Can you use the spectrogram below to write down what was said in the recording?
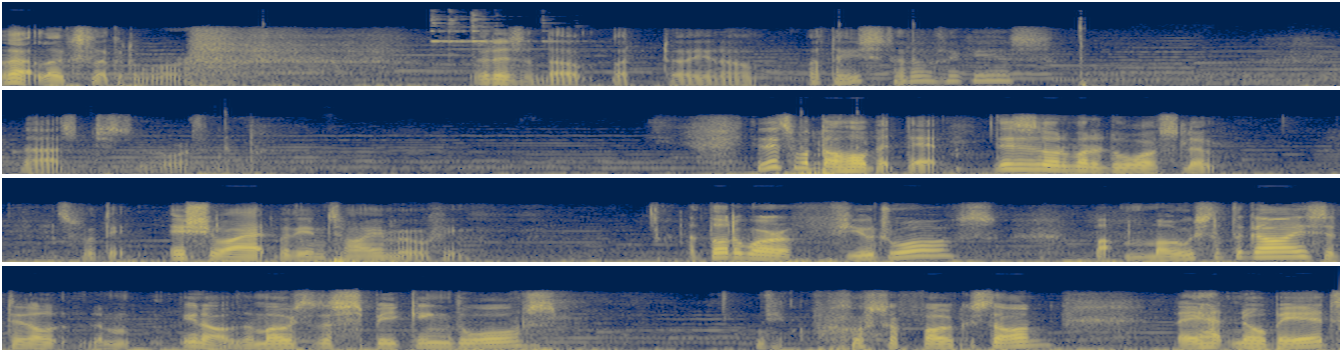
That looks like a dwarf. It isn't though, but uh, you know, at least I don't think he is. No, it's just a Northman. See, that's what the Hobbit did. This is not what the dwarves look. That's what the issue I had with the entire movie. I thought there were a few dwarves, But most of the guys that did, all, the, you know, the most of the speaking dwarves, the dwarves are focused on, they had no beard.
